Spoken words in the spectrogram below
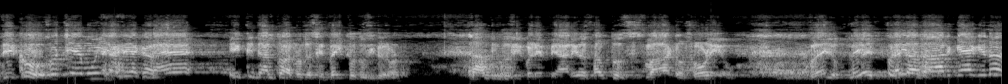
ਦੇਖੋ ਸੁੱਚੇ ਮੂੰਹ ਹੀ ਜਾਂਦੇ ਆ ਘਰ ਇੱਕ ਗੱਲ ਤੁਹਾਨੂੰ ਦੱਸੇ ਬੈਠੋ ਤੁਸੀਂ ਫਿਰ ਹੁਣ ਤੁਸੀਂ ਬੜੇ ਪਿਆਰੇ ਹੋ ਸਭ ਤੋਂ ਸਮਾਰਟ ਹੋ ਸੋਹਣੇ ਹੋ। ਬਹਿ ਜਾਓ ਤੁਸੀਂ ਸਟਾਰਟ ਕਹਿ ਕੇ ਨਾ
